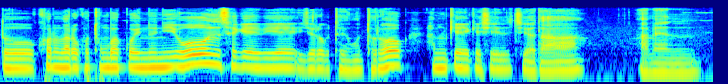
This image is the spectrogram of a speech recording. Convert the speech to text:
또 코로나로 고통받고 있는 이 온 세계 위에 이제로부터 영원토록 함께 계실지어다. 아멘.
